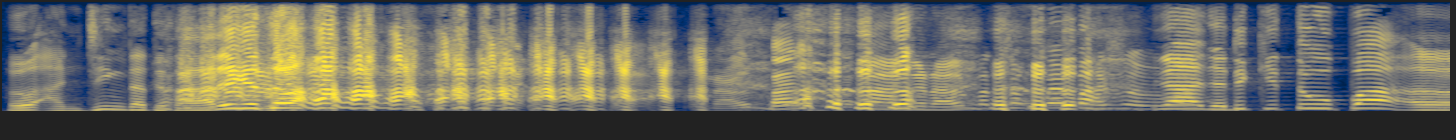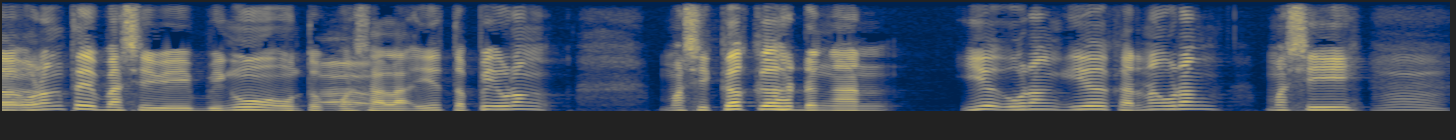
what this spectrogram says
Oh anjing tadi tadi gitu. Sok bebas. ya jadi gitu pak. Eh, Ah. orang teh masih bingung untuk Ah. masalah itu, tapi orang masih kekeh dengan iya orang iya karena orang masih Hmm.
